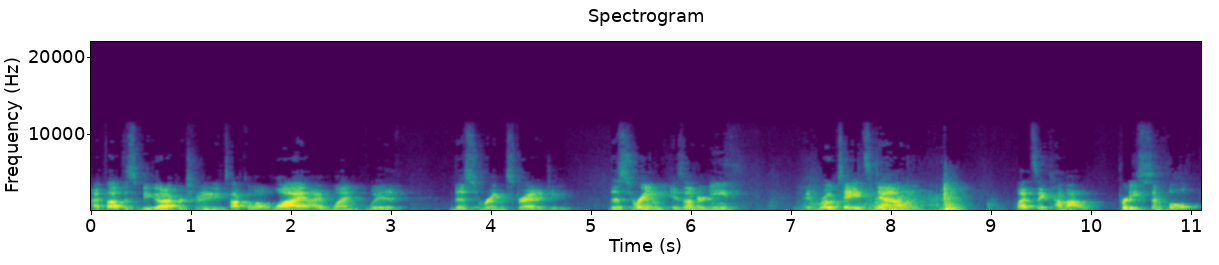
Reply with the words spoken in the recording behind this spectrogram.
I thought this would be a good opportunity to talk about why I went with this ring strategy. This ring is underneath, it rotates down, lets it come out. Pretty simple.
